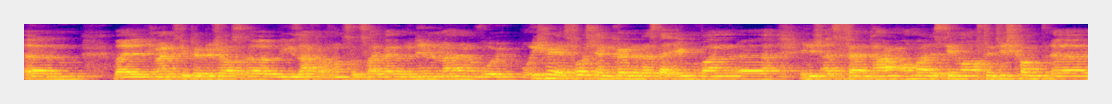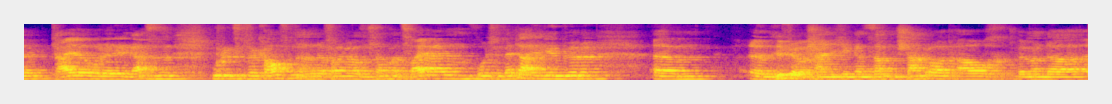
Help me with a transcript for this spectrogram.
Ähm, weil ich meine, es gibt ja durchaus, äh, wie gesagt, auch noch so zwei, drei Unternehmen in Mannheim, wo, wo ich mir jetzt vorstellen könnte, dass da irgendwann äh, in nicht allzu fernen Tagen auch mal das Thema auf den Tisch kommt, äh, Teile oder den ganzen Bude zu verkaufen. Also da fallen mir aus dem Stand mal zwei ein, wo ich ein Wetter eingehen würde. Ähm, ähm, hilft ja wahrscheinlich den gesamten Standort auch, wenn man da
